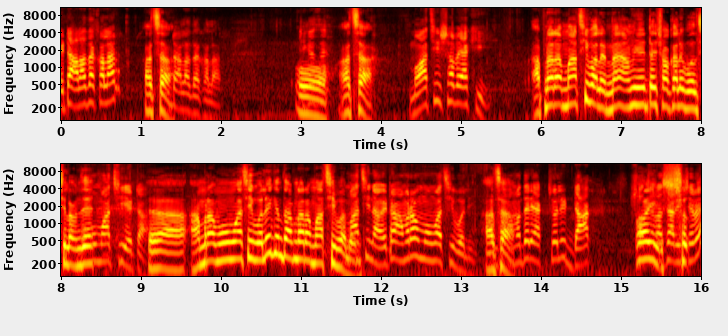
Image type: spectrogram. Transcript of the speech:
এটা আলাদা কালার আচ্ছা। আলাদা কালার ও আচ্ছা। মাছি সব একই। আপনারা মাছি বলেন না আমি এটাই সকালে বলছিলাম যে মৌমাছি এটা। আমরা মৌমাছি বলি কিন্তু আপনারা মাছি বলেন। মাছি না এটা আমরাও মৌমাছি বলি। আচ্ছা। আমাদের অ্যাকচুয়ালি ডাক হিসেবে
